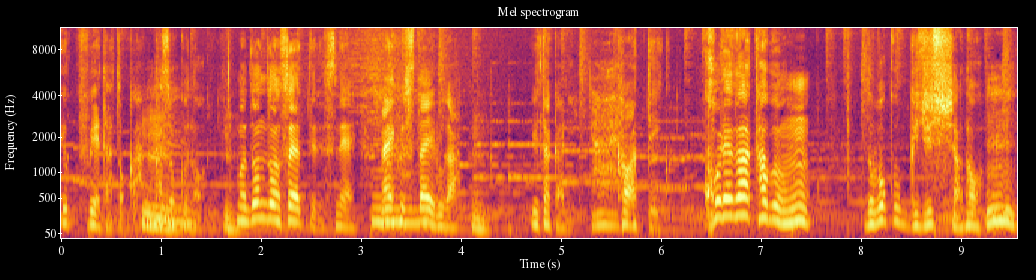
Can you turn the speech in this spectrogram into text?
よく増えたとか、うん。家族の、うん。まあ、どんどんそうやってですね、うん。ライフスタイルがうん。豊かにはい。変わっていく、これが多分土木技術者のうん。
